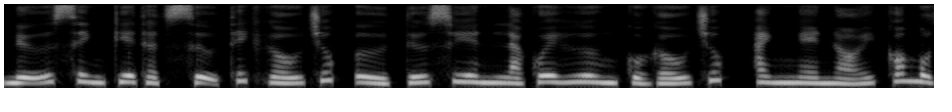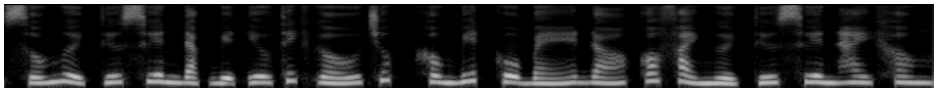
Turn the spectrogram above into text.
Nữ sinh kia thật sự thích gấu trúc, ừ Tứ Xuyên là quê hương của gấu trúc, anh nghe nói có một số người Tứ Xuyên đặc biệt yêu thích gấu trúc, không biết cô bé đó có phải người Tứ Xuyên hay không?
